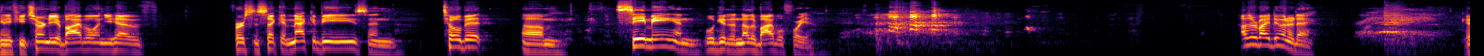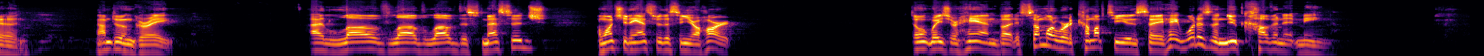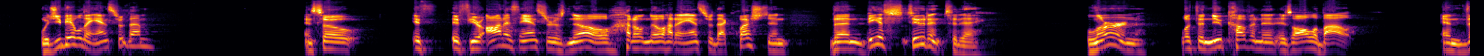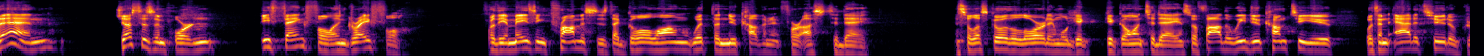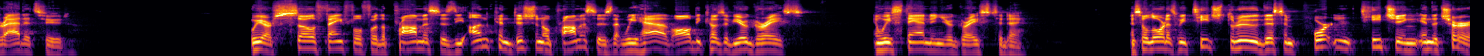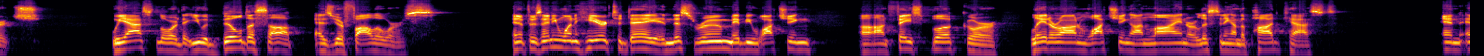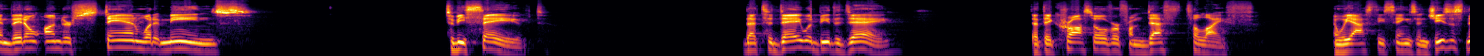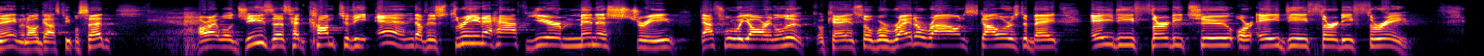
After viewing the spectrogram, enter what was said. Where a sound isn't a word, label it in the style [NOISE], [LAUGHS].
And if you turn to your Bible and you have First and Second Maccabees and Tobit, um, see me, and we'll get another Bible for you. How's everybody doing today? Good. I'm doing great. I love, love, love this message. I want you to answer this in your heart. Don't raise your hand, but if someone were to come up to you and say, Hey, what does the new covenant mean? Would you be able to answer them? And so, if, if your honest answer is no, [LAUGHS] I don't know how to answer that question, then be a student today. Learn what the new covenant is all about. And then, just as important, be thankful and grateful for the amazing promises that go along with the new covenant for us today. And so let's go to the Lord and we'll get, get going today. And so, Father, we do come to you with an attitude of gratitude. We are so thankful for the promises, the unconditional promises that we have, all because of your grace. And we stand in your grace today. And so, Lord, as we teach through this important teaching in the church, we ask, Lord, that you would build us up as your followers. And if there's anyone here today in this room, maybe watching uh, on Facebook or later on watching online or listening on the podcast, and, and they don't understand what it means to be saved, that today would be the day that they cross over from death to life. And we ask these things in Jesus' name. And all God's people said, all right, well, Jesus had come to the end of his three and a half year ministry. That's where we are in Luke, okay? And so we're right around, scholars debate, AD 32 or AD 33.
